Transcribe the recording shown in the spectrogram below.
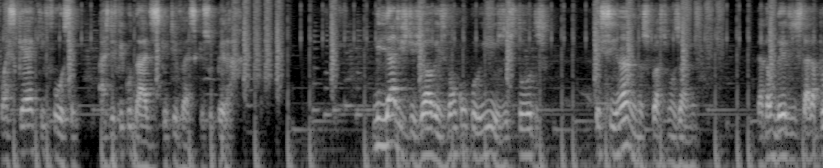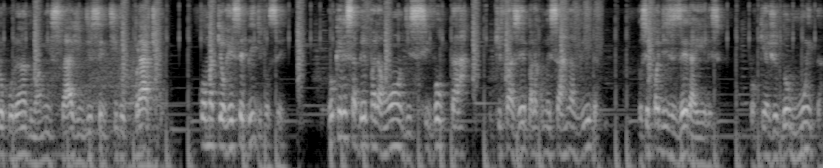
quaisquer que fossem as dificuldades que eu tivesse que superar. Milhares de jovens vão concluir os estudos esse ano e nos próximos anos. Cada um deles estará procurando uma mensagem de incentivo prático, como a que eu recebi de você. Vou querer saber para onde se voltar, o que fazer para começar na vida. Você pode dizer a eles, porque ajudou muita,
